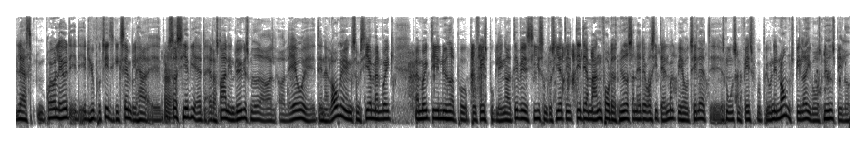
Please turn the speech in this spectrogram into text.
Lad os prøve at lave et, et, et hypotetisk eksempel her. Ja. Så siger vi, at, at Australien lykkes med at, at lave øh, den her lovgivning, som siger, at man må ikke, man må ikke dele nyheder på, på Facebook længere. Det vil sige, som du siger, det, det er der mange får deres nyheder. Sådan er det også i Danmark. Vi har jo tilladt øh, sådan nogen som Facebook blive en enorm spiller i vores nyhedsbillede.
